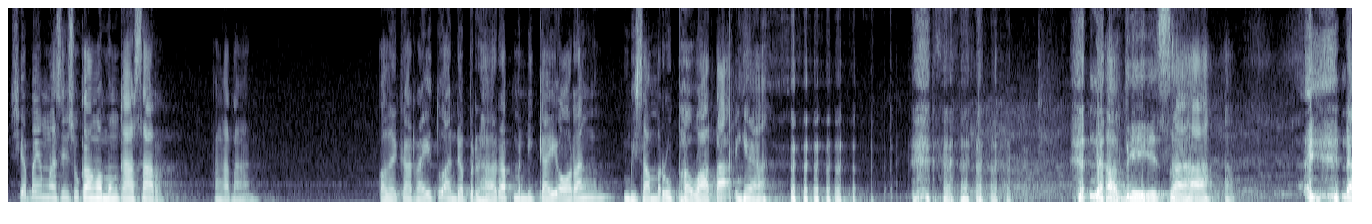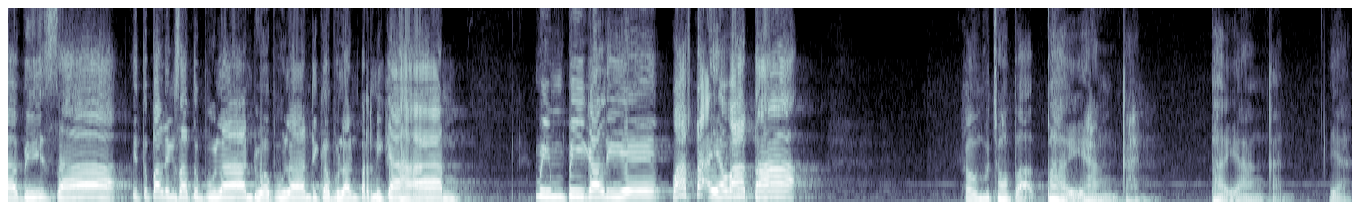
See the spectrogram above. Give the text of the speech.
Siapa yang masih suka ngomong kasar? Angkat tangan. Oleh karena itu Anda berharap menikahi orang bisa merubah wataknya. Tidak bisa. Nggak bisa. Itu paling satu bulan, dua bulan, tiga bulan pernikahan. Mimpi kali ya, watak ya watak. Kamu coba bayangkan, bayangkan ya.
